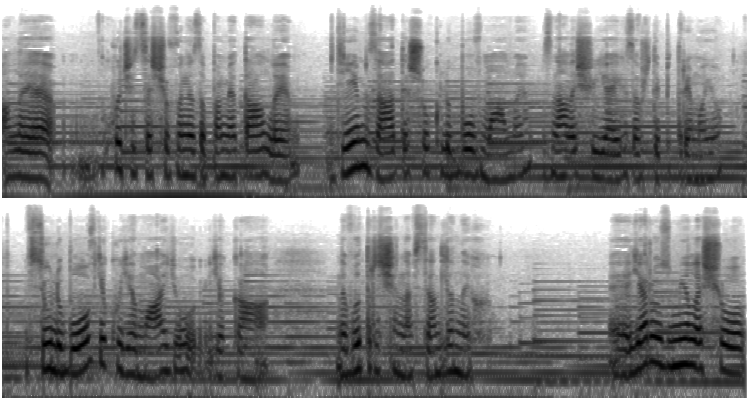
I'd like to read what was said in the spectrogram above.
але хочеться, щоб вони запам'ятали дім, затишок, любов мами, знали, що я їх завжди підтримую. Всю любов, яку я маю, яка не витрачена вся для них. Е, Я розуміла, що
